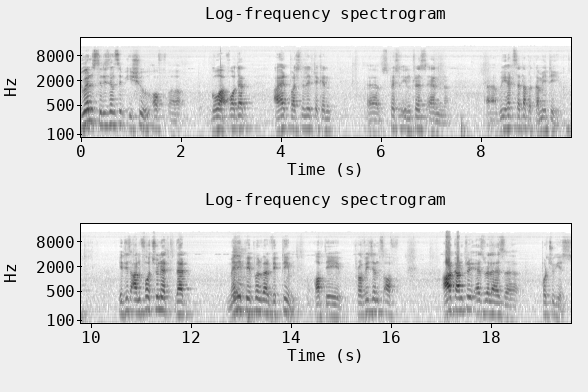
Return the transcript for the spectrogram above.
dual citizenship issue of uh, Goa. For that, I had personally taken uh, special interest and uh, we had set up a committee. It is unfortunate that many people were victims of the provisions of our country as well as uh, Portuguese.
